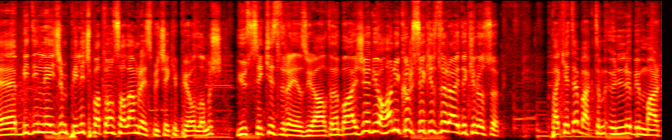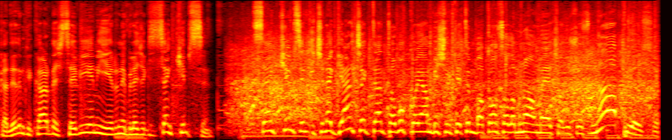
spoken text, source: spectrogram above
Ee, bir dinleyicim piliç baton salam resmi çekip yollamış. 108 lira yazıyor altına. Bayce diyor hani 48 liraydı kilosu. Pakete baktım ünlü bir marka. Dedim ki kardeş seviyenin yerini bileceksin. Sen kimsin? Sen kimsin? İçine gerçekten tavuk koyan bir şirketin baton salamını almaya çalışıyorsun. Ne yapıyorsun?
